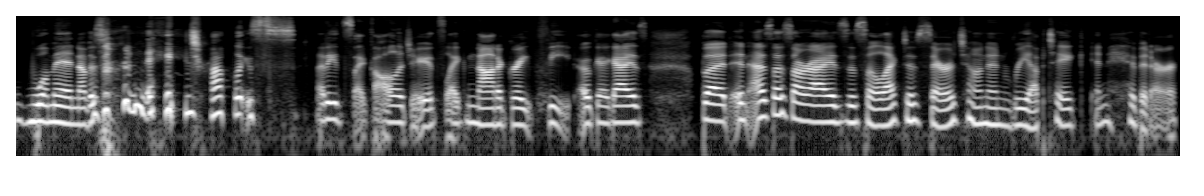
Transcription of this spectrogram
woman of a certain age probably studied psychology. It's like not a great feat. Okay, guys. But an SSRI is a selective serotonin reuptake inhibitor.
